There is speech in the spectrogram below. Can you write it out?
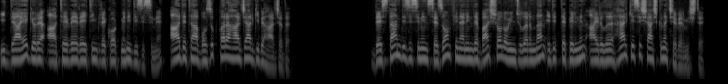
İddiaya göre ATV reyting rekortmeni dizisini adeta bozuk para harcar gibi harcadı. Destan dizisinin sezon finalinde başrol oyuncularından Edip Tepeli'nin ayrılığı herkesi şaşkına çevirmişti.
